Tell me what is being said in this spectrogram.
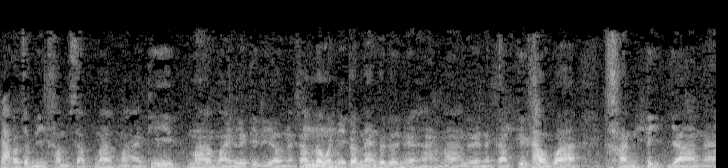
ครับก็จะมีคำศัพท์มากมายที่มาใหม่เลยทีเดียวนะครับ อืมแล้ววันนี้ก็แน่นไปด้วยเนื้อหามากเลยนะครับ คือครัคำบว่าขันติญาณะ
